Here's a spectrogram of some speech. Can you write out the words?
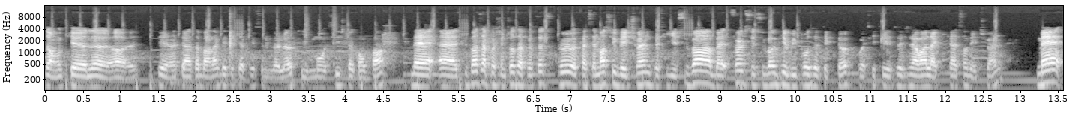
Donc là, ah, t'es un tabarnak que t'as pris cette nouvelle-là, puis moi aussi, je te comprends. Mais euh, tu penses à la prochaine chose, après ça, tu peux facilement suivre les trends, parce qu'il y a souvent, ben, first, c'est souvent des reposts de TikTok, parce que c'est généralement la création des trends. Mais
